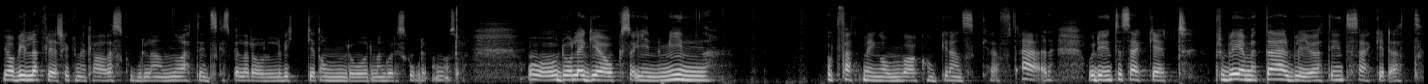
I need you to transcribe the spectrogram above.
jag vill att fler ska kunna klara skolan och att det inte ska spela roll vilket område man går i skolan. Och, så. och då lägger jag också in min uppfattning om vad konkurrenskraft är. Och det är inte säkert, problemet där blir ju att det är inte säkert att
